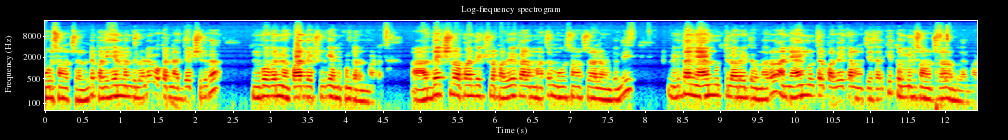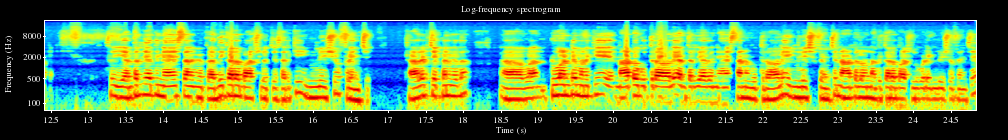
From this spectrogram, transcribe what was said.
మూడు సంవత్సరాలు. అంటే పదిహేను మందిలోనే ఒకరిని అధ్యక్షుడిగా ఇంకొకరిని ఉపాధ్యక్షుడిగా ఎన్నుకుంటారనమాట ఆ అధ్యక్షుల ఉపాధ్యక్షుల పదవీ కాలం మాత్రం మూడు సంవత్సరాలు ఉంటుంది. మిగతా న్యాయమూర్తులు ఎవరైతే ఉన్నారో ఆ న్యాయమూర్తుల పదవీ కాలం వచ్చేసరికి తొమ్మిది సంవత్సరాలు ఉంటుంది అనమాట సో ఈ అంతర్జాతీయ న్యాయస్థానం యొక్క అధికార భాషలు వచ్చేసరికి ఇంగ్లీషు ఫ్రెంచ్. ఆల్రెడీ చెప్పాను కదా వన్ టూ అంటే మనకి నాటో గుర్తు రావాలి అంతర్జాతీయ న్యాయస్థానం గుర్తు రావాలి ఇంగ్లీష్ ఫ్రెంచ్. నాటోలో ఉన్న అధికార భాషలు కూడా ఇంగ్లీషు ఫ్రెంచే.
